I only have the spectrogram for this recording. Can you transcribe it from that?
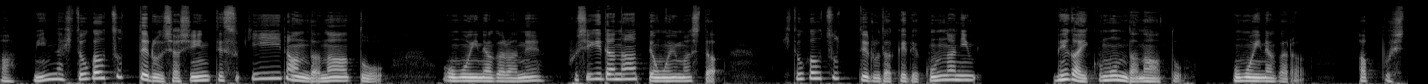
あ、みんな人が写ってる写真って好きなんだなと思いながらね、不思議だなって思いました。人が写ってるだけでこんなに目が行くもんだなと思いながらアップし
